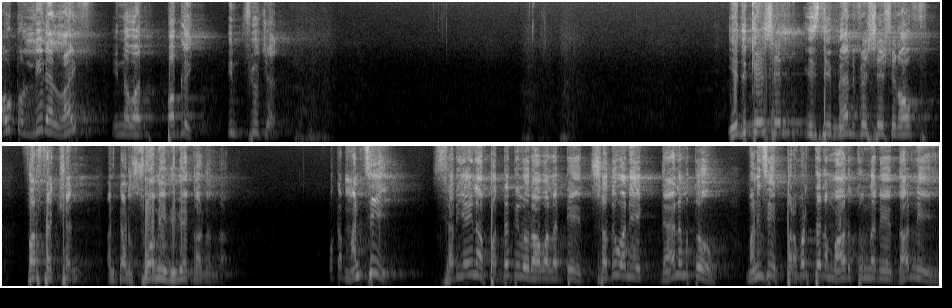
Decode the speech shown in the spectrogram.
how to lead a life in our public in future education is the manifestation of perfection అంటాడు స్వామి వివేకానంద. ఒక మనిషి సరి అయిన పద్ధతిలో రావాలంటే చదువు అనే జ్ఞానంతో మనిషి ప్రవర్తన మారుతుందనే దాన్ని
